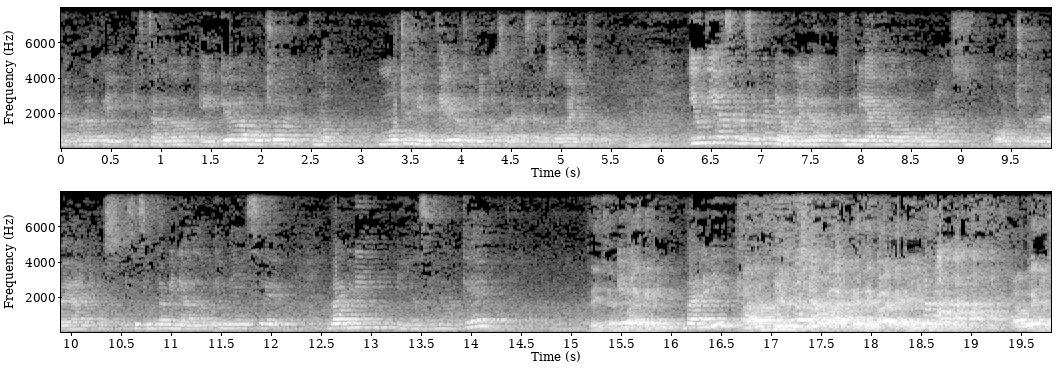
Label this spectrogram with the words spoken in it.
Me acuerdo que estando, eh, yo iba mucho, como mucha gente, los domingos a la casa de los abuelos, ¿no? Y un día se me acerca mi abuelo, tendría yo unos 8 o 9 años, y se sienta a mi lado y me dice, Valerie, y yo, señor, ¿qué? ¿Te dicen Eh, Bagri? ¿Valerie? Ah, yo escuché. Yo sé. Ah, bueno.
